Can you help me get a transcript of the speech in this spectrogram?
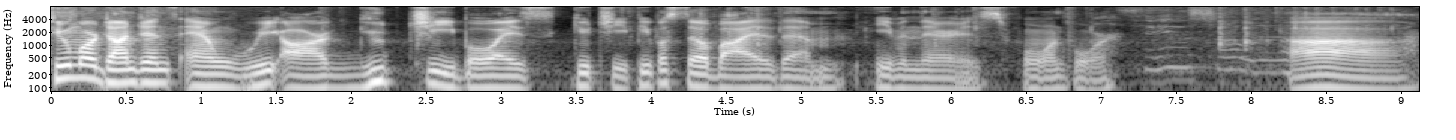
Two more dungeons and we are Gucci boys. Gucci. People still buy them. Even there is 414. Ah.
